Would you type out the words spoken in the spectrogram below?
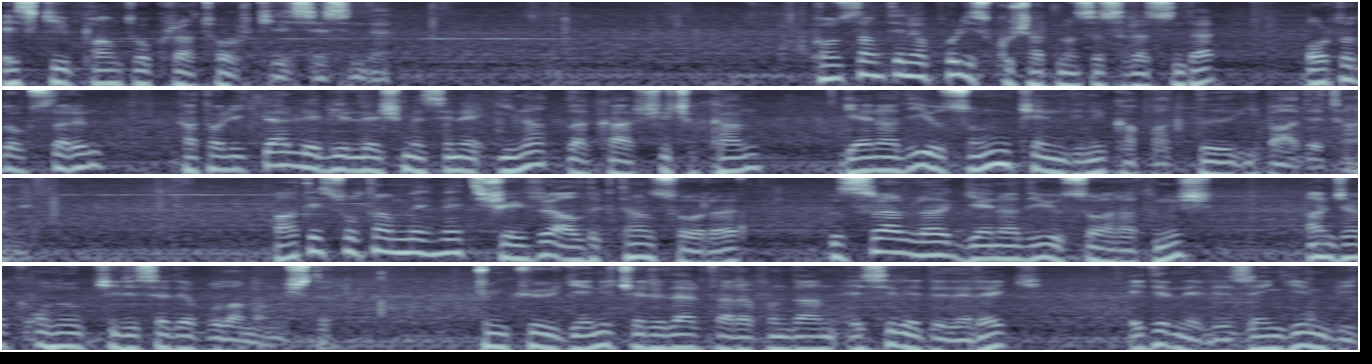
eski Pantokrator Kilisesi'nden. Konstantinopolis kuşatması sırasında Ortodoksların Katoliklerle birleşmesine inatla karşı çıkan Genadius'un kendini kapattığı ibadethane. Fatih Sultan Mehmet şehri aldıktan sonra ısrarla Genadius'u aratmış ancak onu kilisede bulamamıştı. Çünkü Yeniçeriler tarafından esir edilerek Edirneli zengin bir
